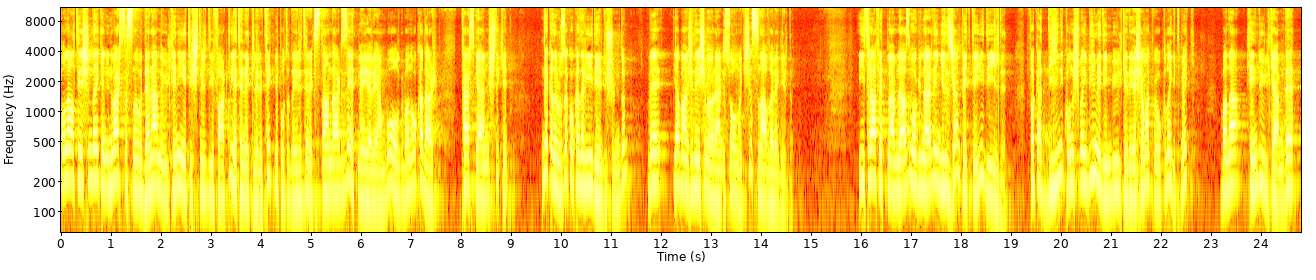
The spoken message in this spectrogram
16 yaşındayken üniversite sınavı denen ve ülkenin yetiştirdiği farklı yetenekleri tek bir potada eriterek standartize etmeye yarayan bu olgu bana o kadar ters gelmişti ki ne kadar uzak o kadar iyi diye düşündüm ve yabancı değişim öğrencisi olmak için sınavlara girdim. İtiraf etmem lazım o günlerde İngilizcem pek de iyi değildi. Fakat dilini konuşmayı bilmediğim bir ülkede yaşamak ve okula gitmek bana kendi ülkemde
